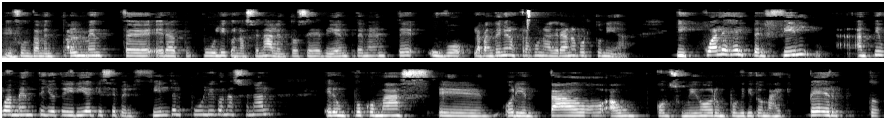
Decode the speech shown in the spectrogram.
y Ujú, fundamentalmente era público nacional. Entonces, evidentemente, hubo, la pandemia nos trajo una gran oportunidad. ¿Y cuál es el perfil? Antiguamente yo te diría que ese perfil del público nacional era un poco más eh, orientado a un consumidor un poquitito más experto,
